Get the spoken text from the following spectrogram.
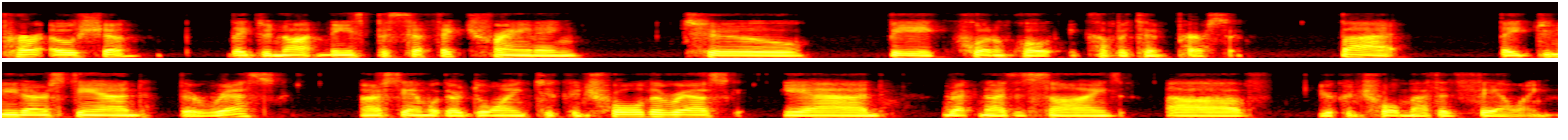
per OSHA. They do not need specific training to be quote unquote a competent person. But they do need to understand the risk, understand what they're doing to control the risk, and recognize the signs of your control method failing.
